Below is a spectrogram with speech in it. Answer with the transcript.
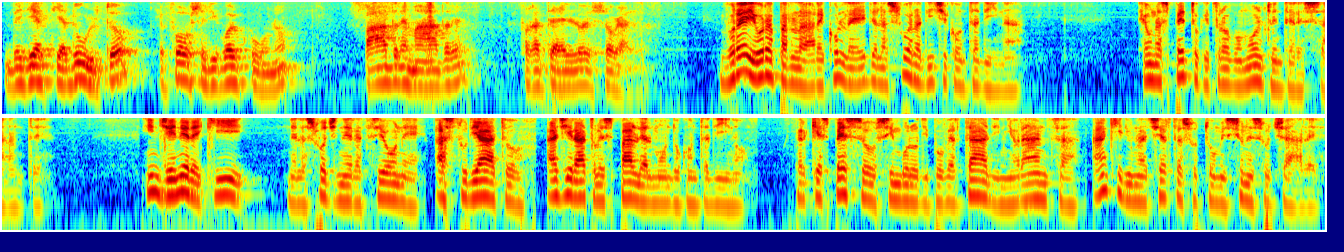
vederti adulto e forse di qualcuno, padre, madre, fratello e sorella. Vorrei ora parlare con lei della sua radice contadina. È un aspetto che trovo molto interessante. In genere chi nella sua generazione ha studiato, ha girato le spalle al mondo contadino, perché è spesso simbolo di povertà, di ignoranza, anche di una certa sottomissione sociale.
